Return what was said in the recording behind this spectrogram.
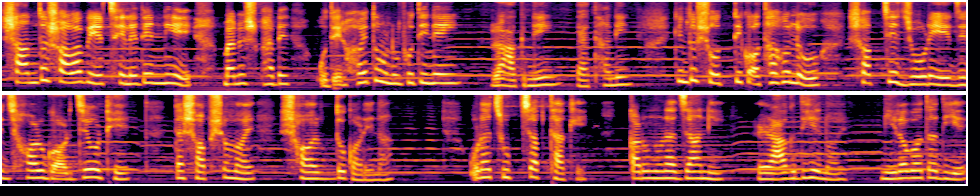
শান্ত স্বভাবের ছেলেদের নিয়ে মানুষ ভাবে, ওদের হয়তো অনুভূতি নেই, রাগ নেই, ব্যথা নেই। কিন্তু সত্যি কথা হলো, সবচেয়ে জোরে যে ঝড় গর্জে ওঠে, তা সবসময় শব্দ করে না। ওরা চুপচাপ থাকে, কারণ ওরা জানে, রাগ দিয়ে নয়, নীরবতা দিয়ে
